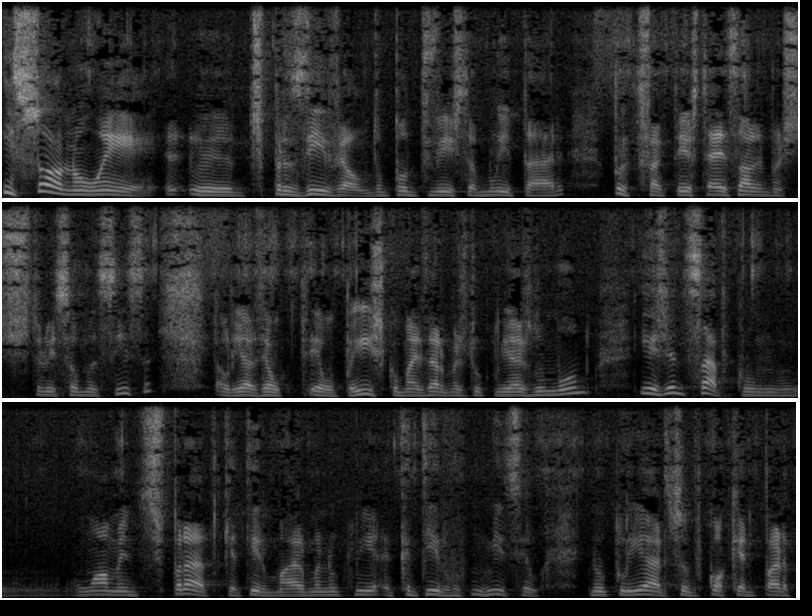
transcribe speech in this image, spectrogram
e só não é uh, desprezível do ponto de vista militar, porque de facto este é as armas de destruição maciça, aliás é o, é o país com mais armas nucleares do mundo, e a gente sabe que um, um homem desesperado que atira uma arma nuclear, que atira um míssil nuclear sobre qualquer parte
